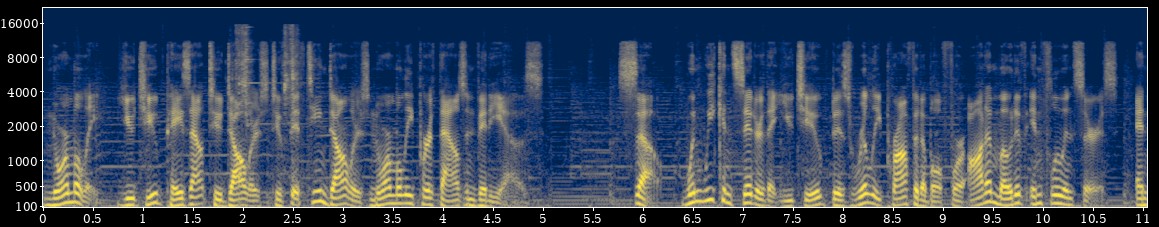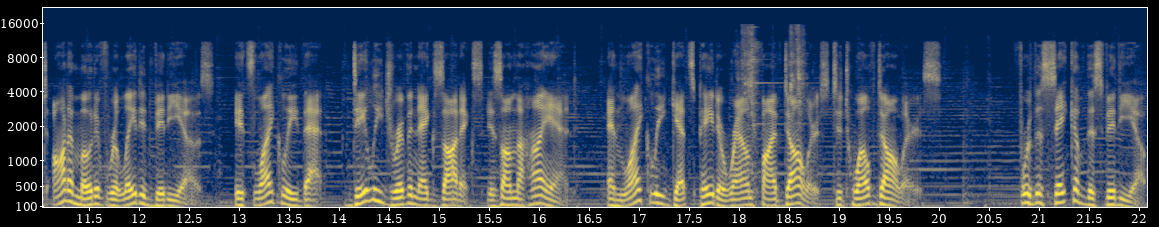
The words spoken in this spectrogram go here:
Normally, YouTube pays out $2 to $15 normally per thousand videos. So, when we consider that YouTube is really profitable for automotive influencers and automotive-related videos, it's likely that Daily Driven Exotics is on the high end and likely gets paid around $5 to $12. For the sake of this video,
